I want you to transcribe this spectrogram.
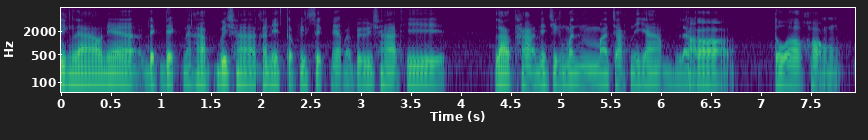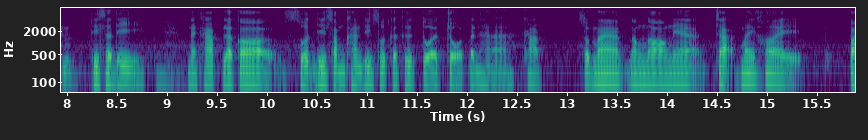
ริงๆแล้วเนี่ยเด็กๆนะครับวิชาคณิตกับฟิสิกส์เนี่ยมันเป็นวิชาที่ รากฐานจริงๆมันมาจากนิยาม แล้วก็ตัวของทฤษฎีอืมนะครับ แล้วก็ส่วนที่สำคัญที่สุดก็คือตัวโจทย์ปัญหาครับส่วนมากน้องๆเนี่ยจะไม่ค่อยไป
